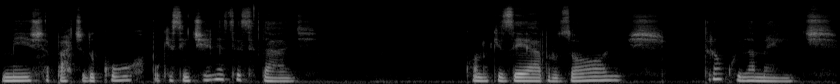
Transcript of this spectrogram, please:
Mexa a parte do corpo que sentir necessidade. Quando quiser, abra os olhos tranquilamente.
